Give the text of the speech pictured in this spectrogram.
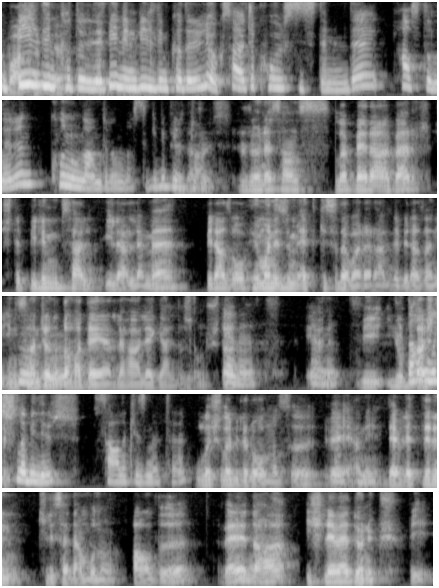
Varsa bildiğim bile. kadarıyla, benim bildiğim kadarıyla yok. Sadece koğuş sisteminde hastaların konumlandırılması gibi bir Tedavisi. durum. Rönesans'la beraber işte bilimsel ilerleme, biraz o hümanizm etkisi de var herhalde. Biraz hani insan canı daha değerli hale geldi sonuçta. Evet. Yani evet. bir yurttaşlık... Daha ulaşılabilir sağlık hizmeti. Ulaşılabilir olması ve Hı-hı. yani devletlerin kiliseden bunu aldığı ve evet. daha işleve dönük bir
